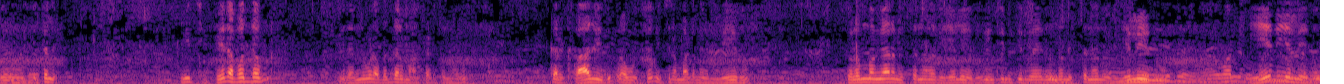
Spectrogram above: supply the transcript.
నేను తిట్టలే మీరు చెప్పేది అబద్ధం. మీరన్నీ కూడా అబద్ధాలు మాట్లాడుతున్నారు. కరెక్ట్ కాదు ఇది ప్రభుత్వం ఇచ్చిన మాట నేను లేదు. తులం బంగారం ఇస్తున్నది ఇవ్వలేదు ఇంటికి ఇరవై ఐదు వందలు ఇస్తున్నది ఇవ్వలేదు ఏది ఇవ్వలేదు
